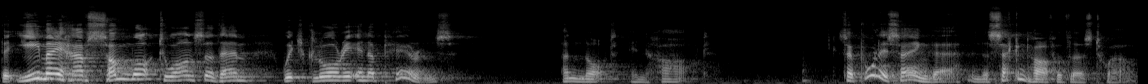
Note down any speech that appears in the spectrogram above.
that ye may have somewhat to answer them which glory in appearance and not in heart. So Paul is saying there in the second half of verse 12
